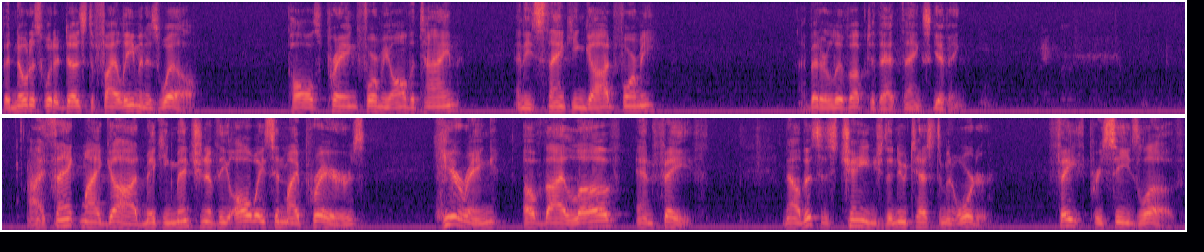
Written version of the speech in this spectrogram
But notice what it does to Philemon as well. Paul's praying for me all the time, and he's thanking God for me. I better live up to that thanksgiving. I thank my God, making mention of thee always in my prayers, hearing of thy love and faith. Now, this has changed the New Testament order. Faith precedes love.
